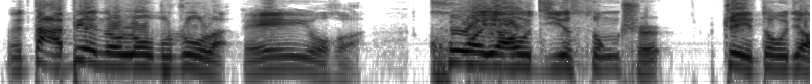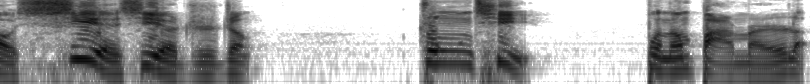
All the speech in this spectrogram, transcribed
那大便都搂不住了。哎呦呵，阔腰肌松弛，这都叫泄泻之症，中气不能把门了，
